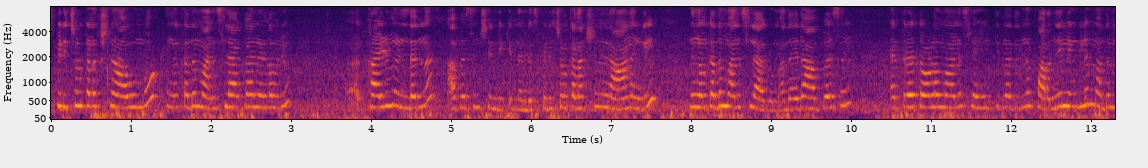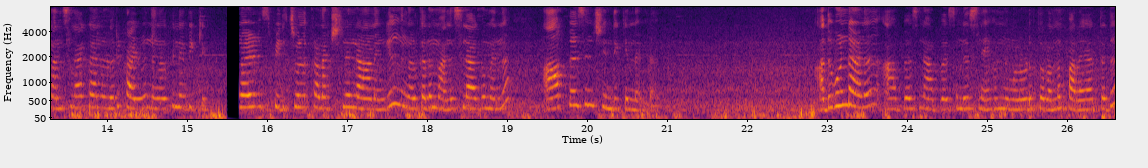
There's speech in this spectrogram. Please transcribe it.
സ്പിരിച്വൽ കണക്ഷൻ ആവുമ്പോൾ നിങ്ങൾക്കത് മനസ്സിലാക്കാനുള്ള ഒരു കഴിവുണ്ടെന്ന് ആ പേഴ്സൺ ചിന്തിക്കുന്നുണ്ട്. സ്പിരിച്വൽ കണക്ഷനിലാണെങ്കിൽ നിങ്ങൾക്കത് മനസ്സിലാകും. അതായത് ആ പേഴ്സൺ എത്രത്തോളമാണ് സ്നേഹിക്കുന്നതെന്ന് പറഞ്ഞില്ലെങ്കിലും അത് മനസ്സിലാക്കാനുള്ളൊരു കഴിവ് നിങ്ങൾക്ക് ലഭിക്കും. നിങ്ങൾ സ്പിരിച്വൽ കണക്ഷനിലാണെങ്കിൽ നിങ്ങൾക്കത് മനസ്സിലാകുമെന്ന് ആ പേഴ്സൺ ചിന്തിക്കുന്നുണ്ട്. അതുകൊണ്ടാണ് ആ പേഴ്സൺ ആ പേഴ്സന്റെ സ്നേഹം നിങ്ങളോട് തുറന്ന് പറയാത്തത്.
